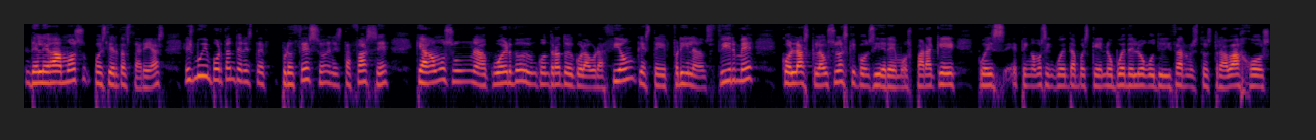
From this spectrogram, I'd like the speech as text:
delegamos pues ciertas tareas. Es muy importante en este proceso, en esta fase, que hagamos un acuerdo de un contrato de colaboración que esté freelance firme con las cláusulas que consideremos para que pues tengamos en cuenta pues que no puede luego utilizar nuestros trabajos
